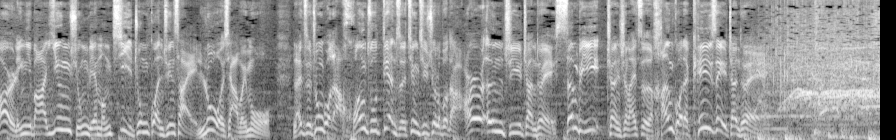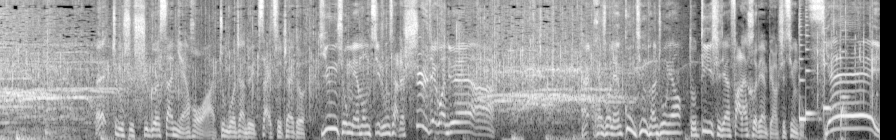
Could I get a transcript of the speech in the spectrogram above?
二零一八英雄联盟季中冠军赛落下帷幕。来自中国的皇族电子竞技俱乐部的 RNG 战队三比一战胜来自韩国的 KZ 战队。哎，这个是时隔三年后啊，中国战队再次摘得英雄联盟季中赛的世界冠军啊！哎，话说连共青团中央都第一时间发来贺电表示庆祝，耶！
